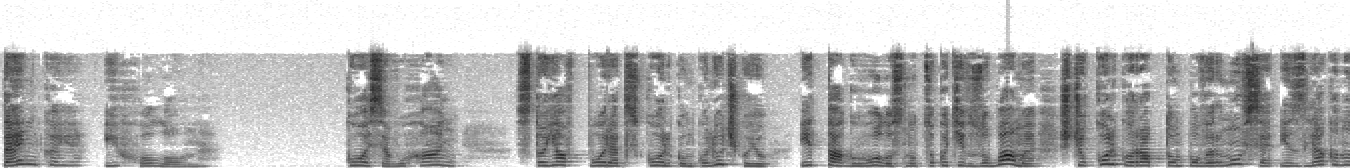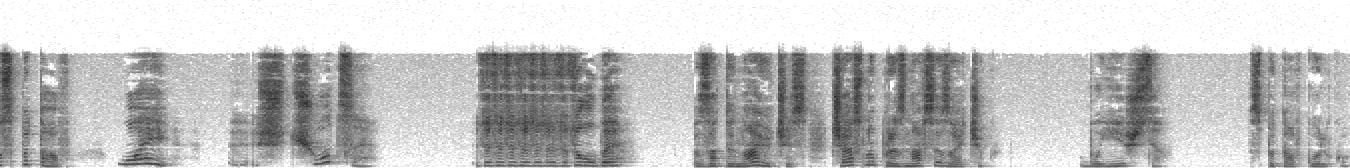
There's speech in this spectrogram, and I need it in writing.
тенькає і холоне. Кося вухань стояв поряд з кольком колючкою і так голосно цокотів зубами, що колько раптом повернувся і злякано спитав Ой, що це? Зуби. Затинаючись, чесно признався зайчик. Боїшся? спитав Колько.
